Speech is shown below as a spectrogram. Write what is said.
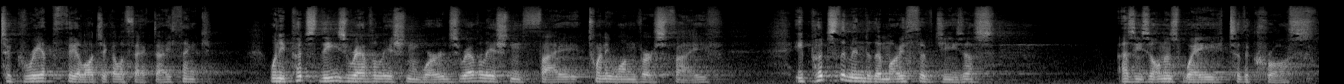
to great theological effect, I think, when he puts these revelation words, Revelation 5, 21, verse 5, he puts them into the mouth of Jesus as he's on his way to the cross.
